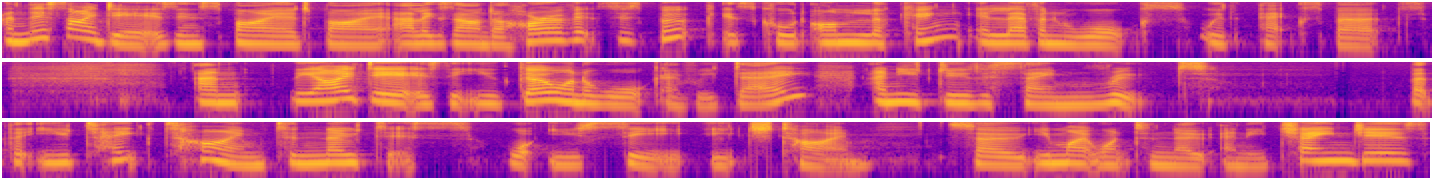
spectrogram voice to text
And this idea is inspired by Alexander Horowitz's book. It's called On Looking 11 Walks with Experts. And the idea is that you go on a walk every day and you do the same route, but that you take time to notice what you see each time. So you might want to note any changes.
